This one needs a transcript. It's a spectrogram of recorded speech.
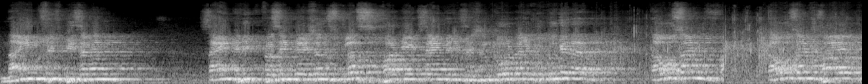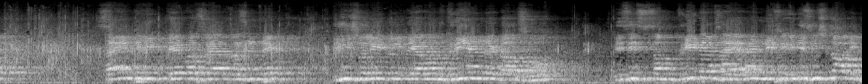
957 scientific presentations plus 48 scientific sessions, totally put together 1000, 1005 scientific papers were presented. Usually it will be around 300 also. This is some three times higher and it it is historic.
